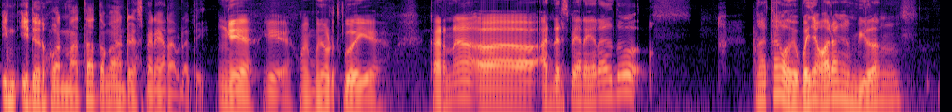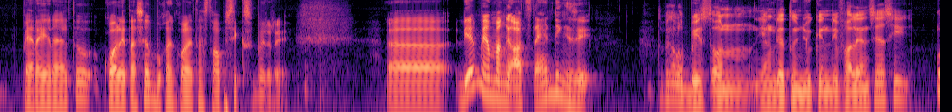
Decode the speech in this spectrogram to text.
in- either Juan Mata atau nggak Andreas Pereira berarti. Iya, iya. Menurut gue iya. Karena eh, Anders Pereira itu nggak tahu ya banyak orang yang bilang Pereira itu kualitasnya bukan kualitas top 6 sebenarnya. Eh, dia memang nggak outstanding sih. tapi kalau based on yang dia tunjukin di Valencia sih itu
